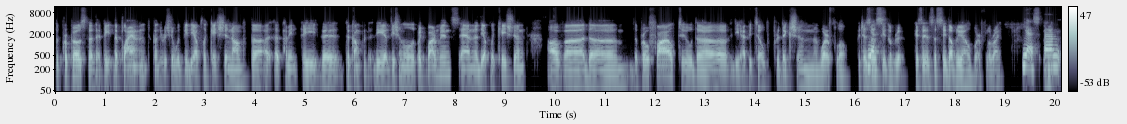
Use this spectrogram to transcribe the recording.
the proposed the the, the planned contribution would be the application of the uh, uh I mean the the the the additional requirements and the application of uh, the the profile to the the epitope prediction workflow, which is yes. a CW. It is a CWL workflow, right? Yes. Mm -hmm. um,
